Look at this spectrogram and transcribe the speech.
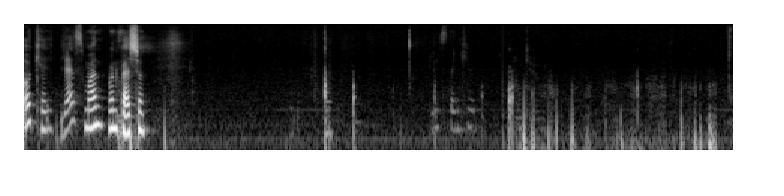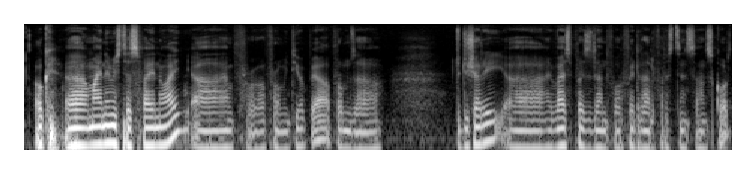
Okay, yes, one, one question. Please, thank you. Thank you. Okay, uh, my name is Tesfaye Noai. Uh, I'm fr from Ethiopia, from the judiciary, uh, vice president for Federal First Instance Court.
